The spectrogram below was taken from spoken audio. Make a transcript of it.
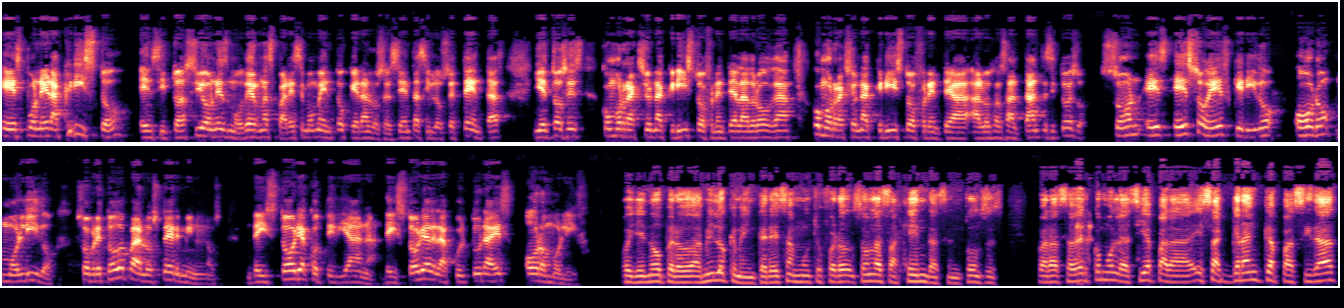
es poner a Cristo en situaciones modernas para ese momento, que eran los 60s y los 70s, y entonces cómo reacciona Cristo frente a la droga, cómo reacciona Cristo frente a, los asaltantes y todo eso. Son, es, eso es, querido, oro molido, sobre todo para los términos de historia cotidiana, de historia de la cultura, es oro molido. Oye, no, pero a mí lo que me interesa mucho fueron, son las agendas, entonces, para saber cómo le hacía para esa gran capacidad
